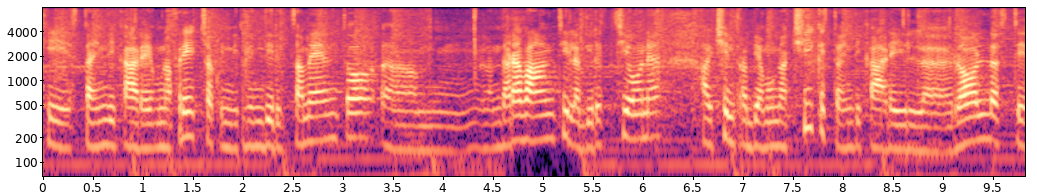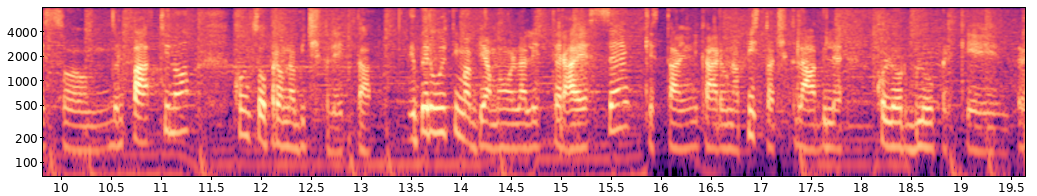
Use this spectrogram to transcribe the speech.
che sta a indicare una freccia, quindi l'indirizzamento, ehm, l'andare avanti, la direzione. Al centro abbiamo una C che sta a indicare il roll stesso del pattino, con sopra una bicicletta. E per ultimo abbiamo la lettera S che sta a indicare una pista ciclabile color blu perché eh,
